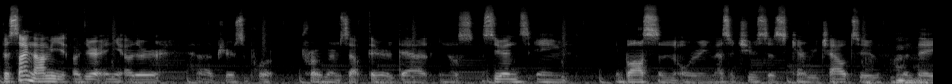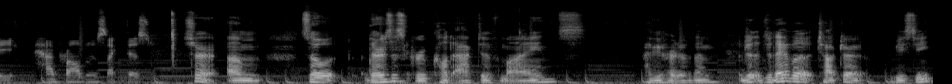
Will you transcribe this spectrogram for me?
beside nami are there any other uh, peer support programs out there that you know students in in boston or in massachusetts can reach out to when Mhm. they have problems like this Sure. Um, so there's this group called Active Minds. Have you heard of them? Do, do they have a chapter at BC?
